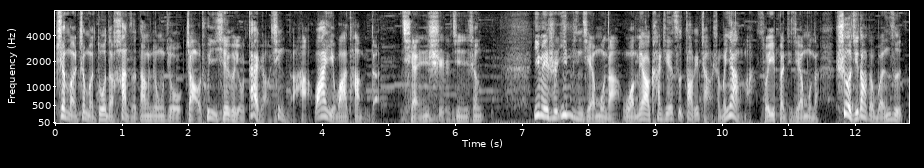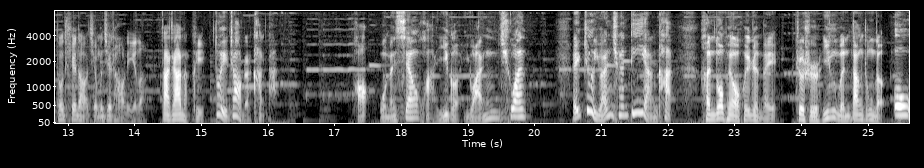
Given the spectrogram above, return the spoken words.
这么这么多的汉字当中，就找出一些个有代表性的哈，挖一挖他们的前世今生。因为是音频节目呢，我们要看这些字到底长什么样嘛，所以本期节目呢，涉及到的文字都贴到节目介绍里了，大家呢可以对照着看看。好，我们先画一个圆圈。哎，这个圆圈第一眼看，很多朋友会认为。这是英文当中的 “o”，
